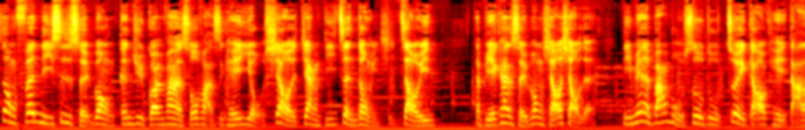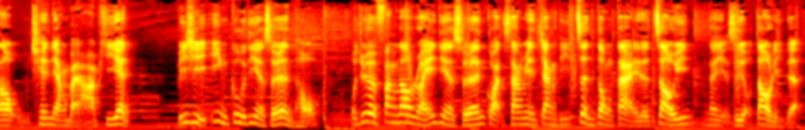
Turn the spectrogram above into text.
这种分离式水泵，根据官方的说法是可以有效的降低震动以及噪音。那别看水泵小小的，里面的帮补速度最高可以达到五千两百 RPM，比起硬固定的水冷头。我觉得放到软一点的水冷管上面，降低震动带来的噪音，那也是有道理的。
